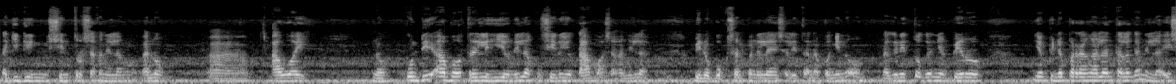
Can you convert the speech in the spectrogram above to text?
nagiging sentro sa kanilang ano ah, away no? Kundi about relihiyon nila kung sino yung tama sa kanila. Binubuksan pa nila yung salita ng Panginoon na ganito ganyan. Pero yung pinaparangalan talaga nila is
